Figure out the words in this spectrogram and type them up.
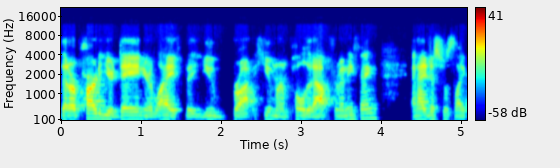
that are part of your day in your life that you brought humor and pulled it out from anything. And i just was like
